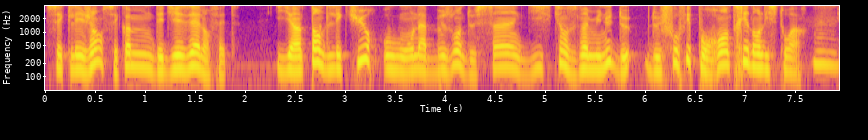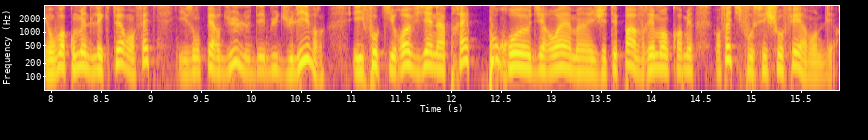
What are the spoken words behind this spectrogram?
c'est que les gens, c'est comme des diesels en fait. Il y a un temps de lecture où on a besoin de 5, 10, 15, 20 minutes de, de chauffer pour rentrer dans l'histoire. Hmm. Et on voit combien de lecteurs, en fait, ils ont perdu le début du livre et il faut qu'ils reviennent après pour euh, dire Ouais, mais j'étais pas vraiment encore bien. En fait, il faut s'échauffer avant de lire.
